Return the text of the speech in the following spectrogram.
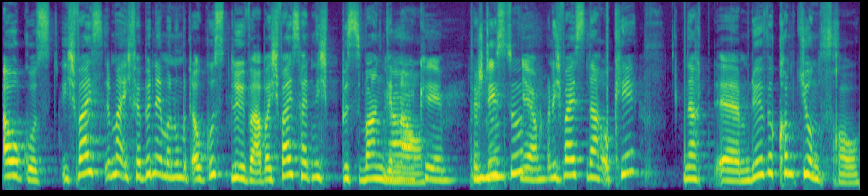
August. Ich weiß immer, ich verbinde immer nur mit August Löwe, aber ich weiß halt nicht bis wann Ja, genau. okay. Verstehst Mhm, du? ja. Und ich weiß nach, okay, nach ähm, Löwe kommt Jungfrau.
